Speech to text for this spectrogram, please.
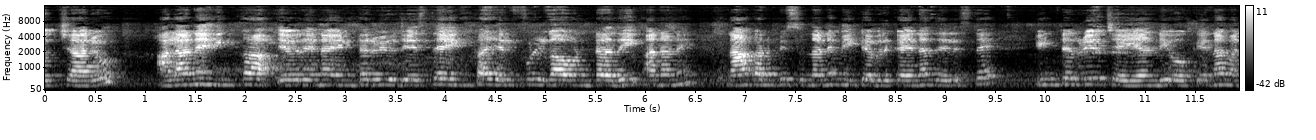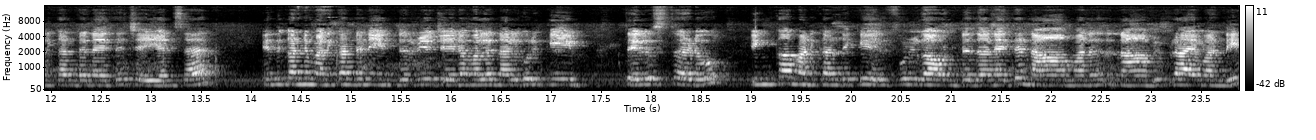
వచ్చారు. అలానే ఇంకా ఎవరైనా ఇంటర్వ్యూ చేస్తే ఇంకా హెల్ప్ఫుల్గా ఉంటుంది అనని నాకు అనిపిస్తుందని మీకు ఎవరికైనా తెలిస్తే ఇంటర్వ్యూ చేయండి. ఓకేనా మణికంఠనైతే చేయండి సార్. ఎందుకంటే మణికంఠని ఇంటర్వ్యూ చేయడం వల్ల నలుగురికి తెలుస్తాడు. ఇంకా మనకంటికి హెల్ప్ఫుల్గా ఉంటది అని అయితే నా మన నా అభిప్రాయం అండి.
